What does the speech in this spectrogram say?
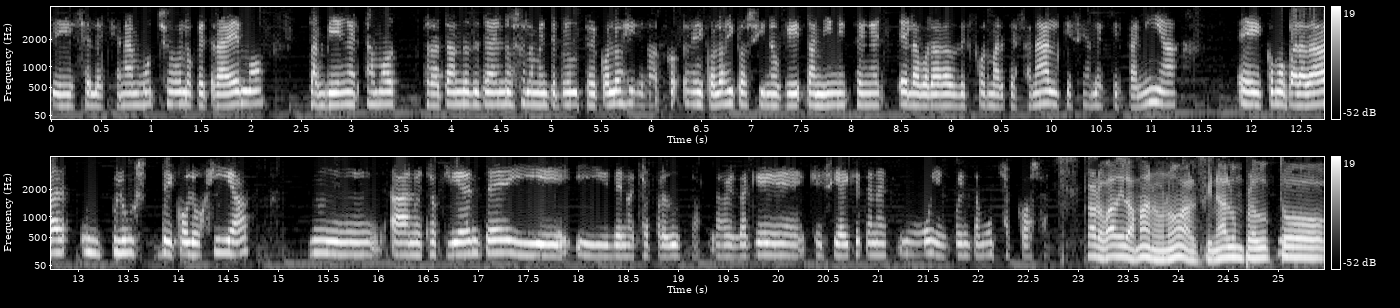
de seleccionar mucho lo que traemos. También estamos tratando de traer no solamente productos ecológicos, ecológicos, sino que también estén elaborados de forma artesanal, que sean de cercanía, eh, como para dar un plus de ecología mm, a nuestros clientes y, de nuestros productos. La verdad que, que sí hay que tener muy en cuenta muchas cosas. Claro, va de la mano, ¿no? Al final un producto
